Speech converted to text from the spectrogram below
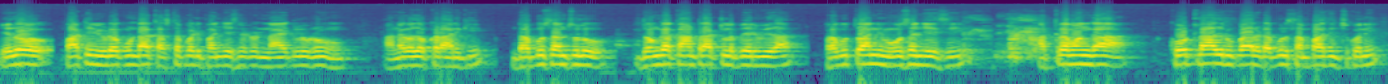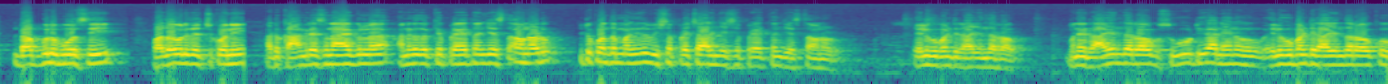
ఏదో పార్టీని విడవకుండా కష్టపడి పనిచేసినటువంటి నాయకులను అనగదొక్కడానికి డబ్బు సంచులు దొంగ కాంట్రాక్టుల పేరు మీద ప్రభుత్వాన్ని మోసం చేసి అక్రమంగా కోట్లాది రూపాయల డబ్బులు సంపాదించుకొని డబ్బులు పోసి పదవులు తెచ్చుకొని అటు కాంగ్రెస్ నాయకులను అనగదొక్కే ప్రయత్నం చేస్తూ ఉన్నాడు. ఇటు కొంతమంది విష ప్రచారం చేసే ప్రయత్నం చేస్తూ ఉన్నాడు. ఎలుగుబంటి రాజేందర్ రావు మన రాజేందర్ రావుకు సూటిగా నేను ఎలుగుబంటి రాజేందర్ రావుకు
